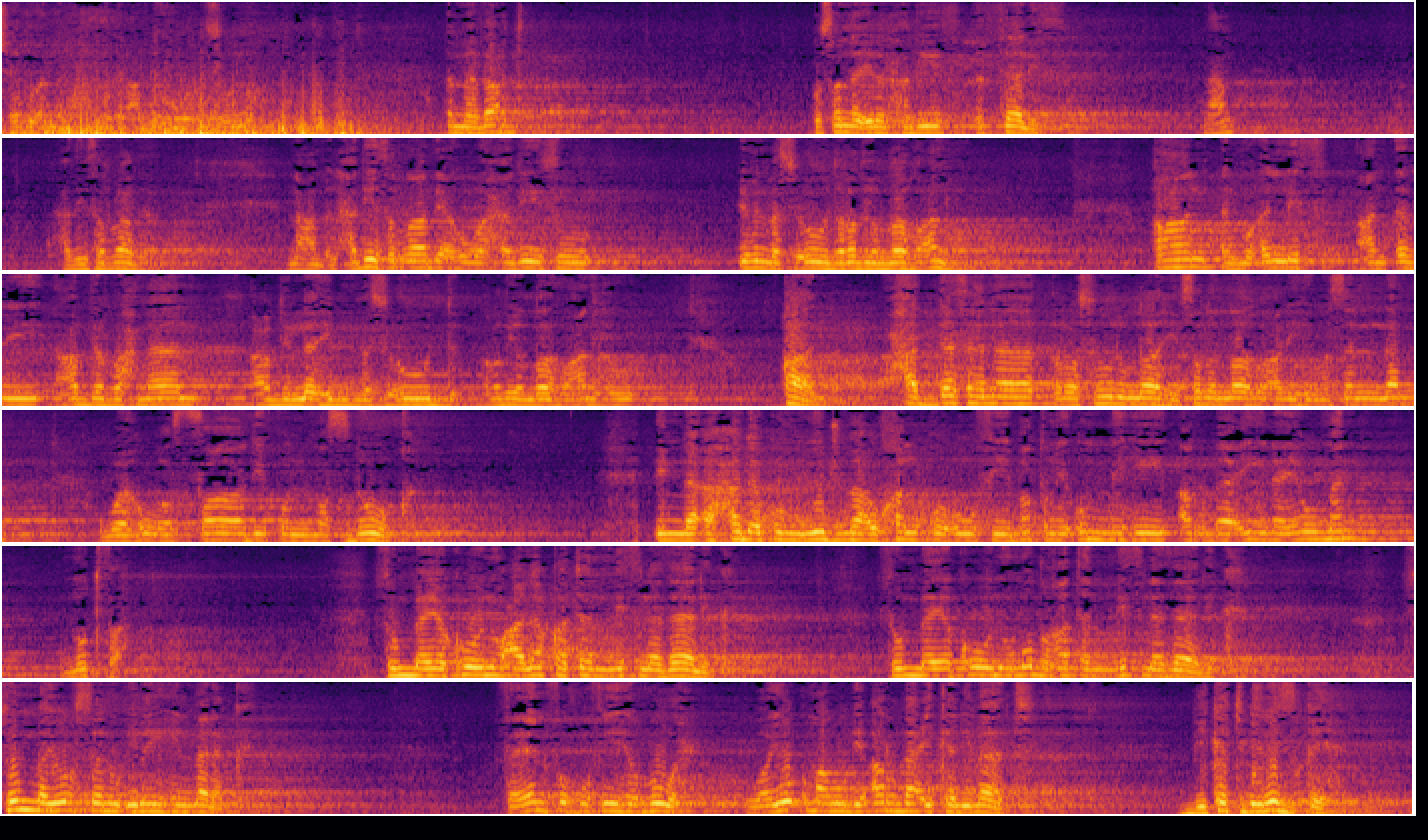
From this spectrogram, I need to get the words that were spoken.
وأشهد أن محمدا عبده ورسوله. أما بعد وصلنا إلى الحديث الثالث. نعم. الحديث الرابع. نعم الحديث الرابع هو حديث ابن مسعود رضي الله عنه. قال المؤلف عن أبي عبد الرحمن عبد الله بن مسعود رضي الله عنه قال حدثنا رسول الله صلى الله عليه وسلم وهو الصادق المصدوق. إن أحدكم يجمع خلقه في بطن أمه أربعين يوما نطفة ثم يكون علقة مثل ذلك ثم يكون مضغة مثل ذلك ثم يرسل إليه الملك. فينفخ فيه الروح ويؤمر بأربع كلمات بكتب رزقه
